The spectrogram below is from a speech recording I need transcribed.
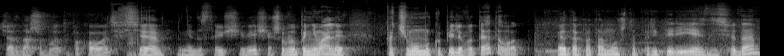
Сейчас Даша будет упаковывать все недостающие вещи. Чтобы вы понимали, почему мы купили вот это вот. Это потому, что при переезде сюда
